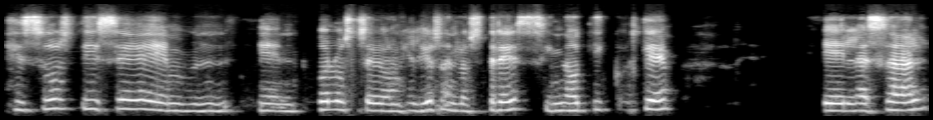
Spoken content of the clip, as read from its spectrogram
Jesús dice en, todos los evangelios, en los tres sinóticos, que la sal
